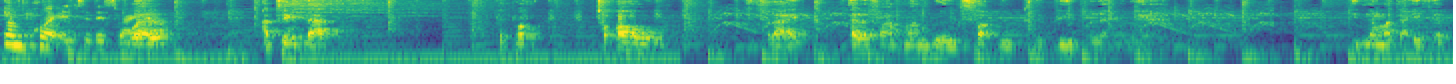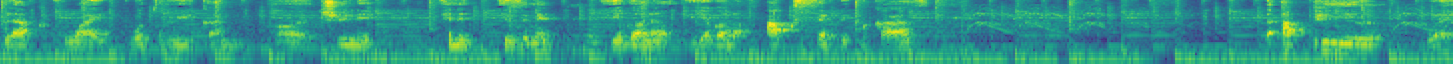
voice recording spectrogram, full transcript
import into this right well, now? I think that the, to all, it's like Elephant Man brings something to the people and where it no matter if you're black, white, Puerto Rican or Trini, and it, you see me, you're gonna you're gonna accept it because the appeal where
